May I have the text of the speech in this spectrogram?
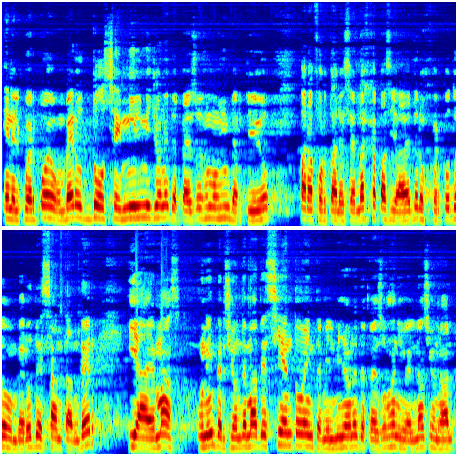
en el cuerpo de bomberos, 12 mil millones de pesos hemos invertido para fortalecer las capacidades de los cuerpos de bomberos de Santander y además una inversión de más de 120 mil millones de pesos a nivel nacional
